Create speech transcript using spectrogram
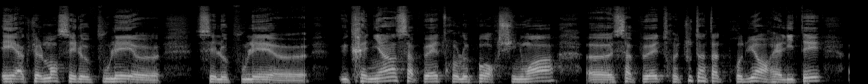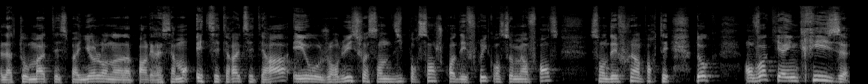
Et actuellement, c'est le poulet, euh, c'est le poulet ukrainien, ça peut être le porc chinois, euh, ça peut être tout un tas de produits en réalité, la tomate espagnole, on en a parlé récemment, etc. etc. Et aujourd'hui, 70%, je crois, des fruits consommés en France sont des fruits importés. Donc on voit qu'il y a une crise.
